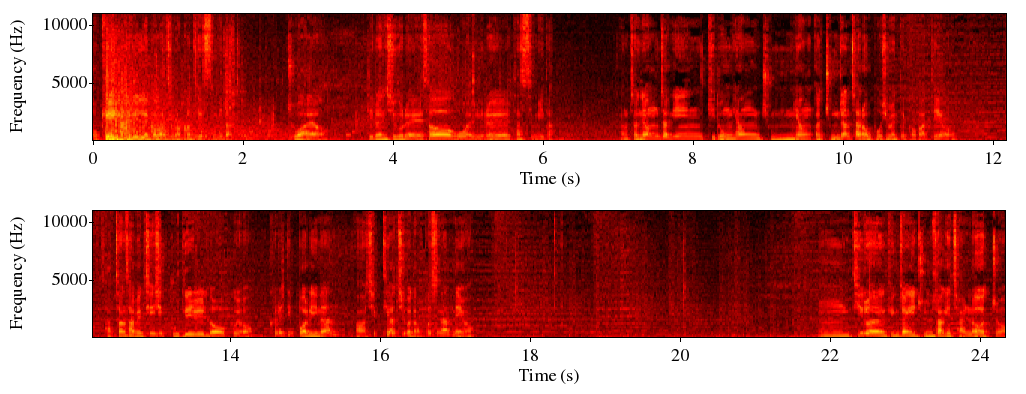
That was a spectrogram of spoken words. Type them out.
오케이 그릴레거 마지막 커트했습니다. 좋아요. 이런 식으로 해서 5A를 탔습니다. 그냥 전형적인 기동형 중형 아, 중전차라고 보시면 될 것 같아요. 4479딜 넣었고요. 크레딧 버리는 어, 10티어 치고 나쁘진 않네요. 음, 딜은 굉장히 준수하게 잘 넣었죠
